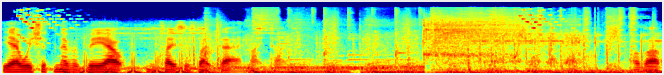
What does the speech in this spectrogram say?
Yeah, we should never be out in places like that at night time. Oh, How about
